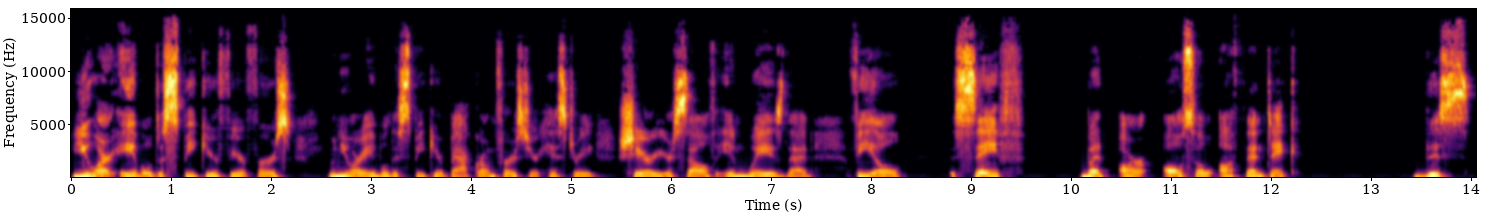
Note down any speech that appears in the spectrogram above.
you are able to speak your fear first, when you are able to speak your background first, your history, share yourself in ways that feel safe, but are also authentic, this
